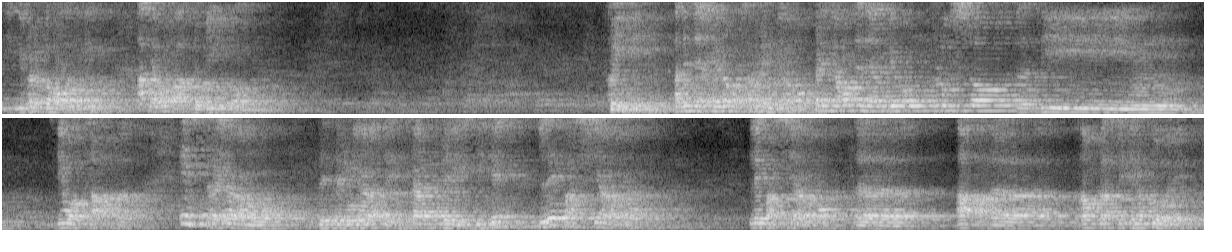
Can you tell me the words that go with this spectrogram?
i protocolli, abbiamo fatto bingo. Quindi, ad esempio, noi cosa prendiamo? Prendiamo ad esempio un flusso eh, di, di WhatsApp, estraiamo determinate caratteristiche le passiamo, le passiamo eh, a, eh, a, un classificatore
